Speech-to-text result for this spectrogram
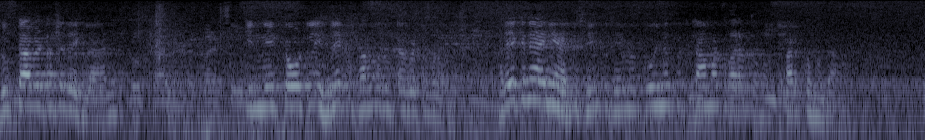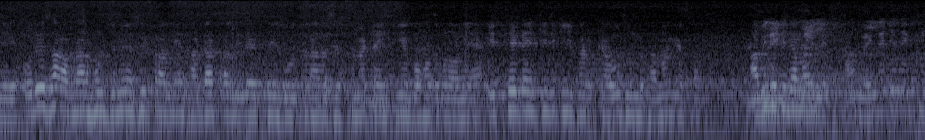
ਰੂਟਾਵੇਟਰ ਤੇ ਦੇਖ ਲੈ ਕਿੰਨੀ ਟੋਟਲੀ ਹਰੇਕ ਫਰਮ ਰੂਟਾਵੇਟਰ ਬਣਾਉਂਦੀ ਹਰੇਕ ਨੇ ਆਈ ਨਹੀਂ ਹੈ ਟੂ ਸੇਮ ਕੋਈ ਨਾ ਕੋਈ ਟਾਮਟ ਫ਼ਰਕ ਹੁੰਦਾ ਫ਼ਰਕ ਹੁੰਦਾ। ਤੇ ਉਹਦੇ ਹਿਸਾਬ ਨਾਲ ਹੁਣ ਜਿਵੇਂ ਅਸੀਂ ਟਰਾਲੀਆਂ ਸਾਡਾ ਟਰਾਲੀ ਦੇ ਇੱਥੇ ਹੋਰ ਤਰ੍ਹਾਂ ਦਾ ਸਿਸਟਮ ਹੈ ਟੈਂਕੀਆਂ ਬਹੁਤ ਬਣਾਉਂਦੇ ਆ ਇੱਥੇ ਟੈਂਕੀ 'ਚ ਕੀ ਫ਼ਰਕ ਆ ਉਹ ਤੁਹਾਨੂੰ ਦਿਖਾਵਾਂਗੇ ਆਪਾਂ। ਆ ਵੀ ਲੈ ਕੇ ਜਾਵਾਂਗੇ। ਮੇਲੇ 'ਚ ਦੇਖਣ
